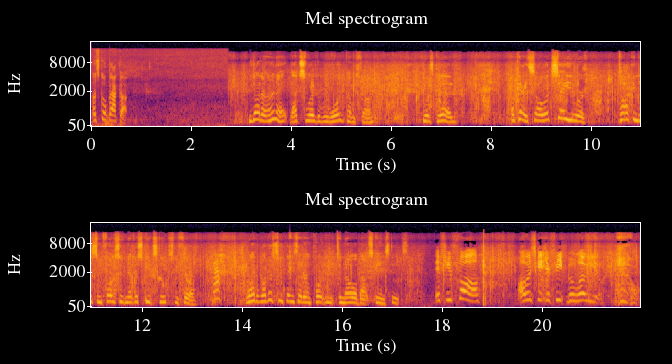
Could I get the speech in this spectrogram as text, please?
Let's go back up. You got to earn it. That's where the reward comes from. Feels good. Okay, so let's say you were talking to some folks who've never skied steeps before. Yeah. What, what are some things that are important to know about skiing steeps? If you fall, Always get your feet below you. Wow.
